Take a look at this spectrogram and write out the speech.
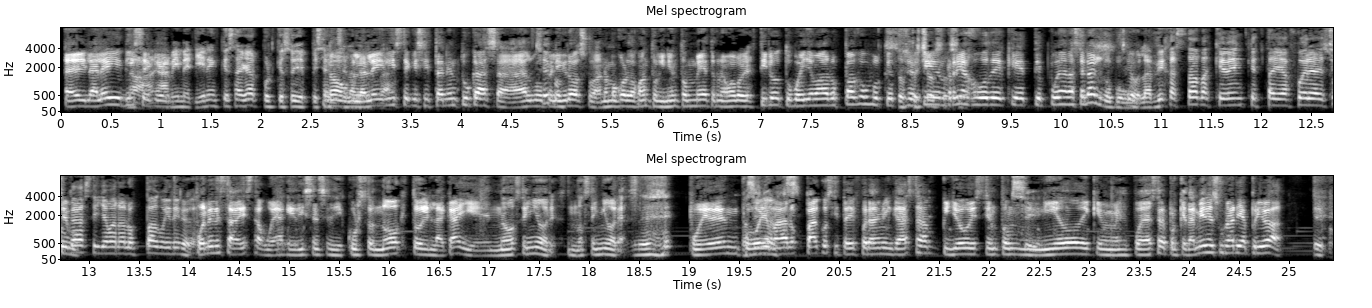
Eh, la ley dice No, que. A mí me tienen que sacar porque soy especialista. No, la ley dice que si están en tu casa, algo Sí, peligroso, a no me acuerdo cuánto, 500 metros, una hueá por el estilo, tú puedes llamar a los pagos porque te sentís en sí. riesgo de que te puedan hacer algo. Sí, las viejas zapas que ven que está allá afuera de su casa y llaman a los pagos y te cagan. Poner esa, esa weá que dicen ese discurso, no que estoy en la calle, no señores, no señoras. Pueden, No, puedo señores. llamar a los pacos si estáis fuera de mi casa, yo siento miedo de que me pueda hacer, porque también es un área privada. Sí, po.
